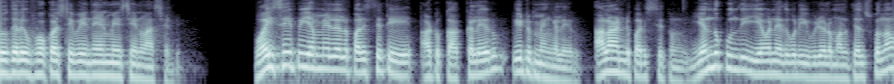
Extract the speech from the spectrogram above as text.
to Telugu focus TV. నేను మీ శ్రీనివాస్ రెడ్డి. వైసీపీ ఎమ్మెల్యేల పరిస్థితి అటు కక్కలేరు ఇటు మింగలేరు. అలాంటి పరిస్థితి ఉంది. ఎందుకు ఉంది ఏమనేది కూడా ఈ వీడియోలో మనం తెలుసుకుందాం.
